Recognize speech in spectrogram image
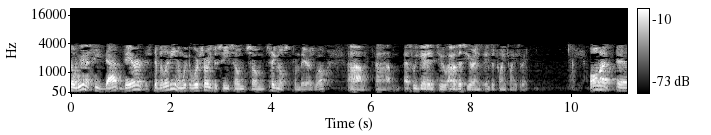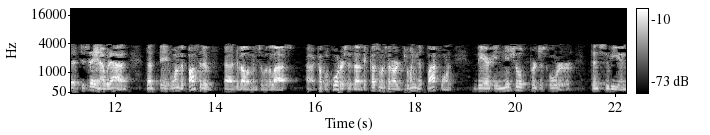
So we're gonna see that there, stability, and we're starting to see some some signals from there as well, um, um, as we get into out of this year into 2023. All that uh, to say, and I would add that uh, one of the positive uh, developments over the last couple of quarters is that the customers that are joining the platform, their initial purchase order tends to be in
